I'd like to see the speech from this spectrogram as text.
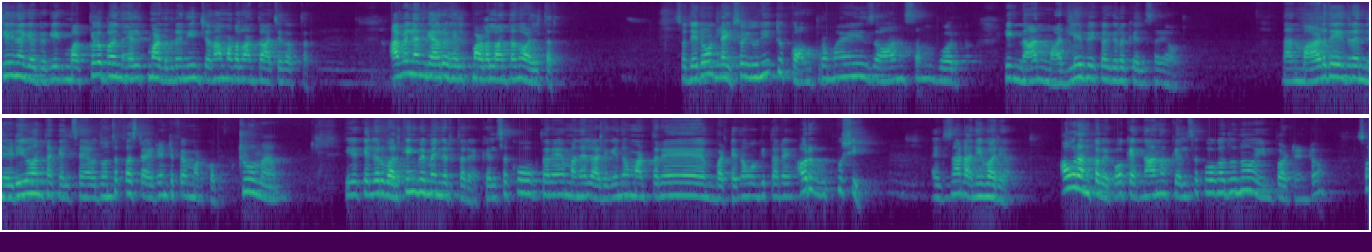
ಕ್ಲೀನಾಗಿರ್ಬೇಕು ಈಗ ಮಕ್ಕಳು ಬಂದು ಹೆಲ್ಪ್ ಮಾಡಿದ್ರೆ ನೀನು ಚೆನ್ನಾಗಿ ಮಾಡಲ್ಲ ಅಂತ ಆಚೆಗೆ ಹಾಕ್ತಾರೆ. ಆಮೇಲೆ ನನಗೆ ಯಾರು ಹೆಲ್ಪ್ ಮಾಡಲ್ಲ ಅಂತಲೂ ಅಳ್ತಾರೆ. So they don't like so you need to compromise on some work ಈಗ ನಾನು ಮಾಡಲೇಬೇಕಾಗಿರೋ ಕೆಲಸ ಯಾವುದು? ನಾನು ಮಾಡದೇ ಇದ್ರೆ ನಡೆಯುವಂಥ ಕೆಲಸ ಯಾವುದು ಅಂತ ಫಸ್ಟ್ ಐಡೆಂಟಿಫೈ ಮಾಡ್ಕೋಬೇಕು. ಟ್ರೂ ಮ್ಯಾಮ್ ಈಗ ಕೆಲವರು ವರ್ಕಿಂಗ್ ವಿಮೆನ್ ಇರ್ತಾರೆ. ಕೆಲಸಕ್ಕೂ ಹೋಗ್ತಾರೆ ಮನೇಲಿ ಅಡುಗೆನೂ ಮಾಡ್ತಾರೆ ಬಟ್ಟೆನೂ ಹೋಗಿತಾರೆ ಅವ್ರಿಗೆ ಖುಷಿ. ಇಟ್ಸ್ ನಾಟ್ ಅನಿವಾರ್ಯ. ಅವ್ರು ಅನ್ಕೋಬೇಕು ಓಕೆ ನಾನು ಕೆಲ್ಸಕ್ಕೆ ಹೋಗೋದೂ ಇಂಪಾರ್ಟೆಂಟು ಸೊ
